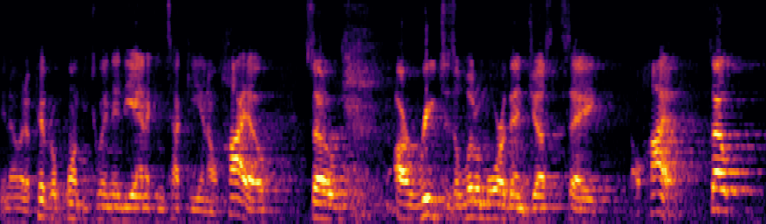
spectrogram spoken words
you know at a pivotal point between Indiana, Kentucky, and Ohio. So our reach is a little more than just say Ohio. So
